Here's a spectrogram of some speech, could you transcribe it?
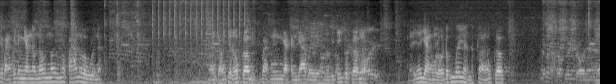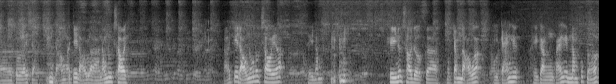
các bạn phải cho nhanh lên nó nó nó phá nó lưu rồi nè. Bạn chọn chế độ nấu cơm thì các bạn gạt cần da về mình vị trí nấu cơm nè. Để nó dàn ngọn lửa đúng với hình thức là nấu cơm. Giờ tôi lấy chọn ở chế độ là nấu nước sôi. Ở chế độ nấu nước sôi á thì năm khi nước sôi được à, 100 độ á, thì cản thì cần khoảng thêm 5 phút nữa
